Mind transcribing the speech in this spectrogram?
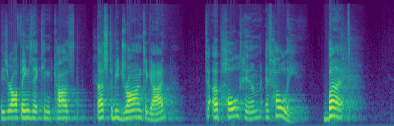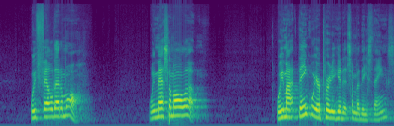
These are all things that can cause us to be drawn to God, to uphold Him as holy. But we failed at them all. We mess them all up. We might think we are pretty good at some of these things.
